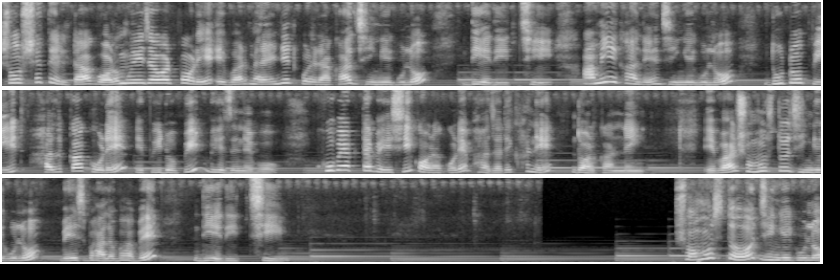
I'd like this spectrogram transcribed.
সর্ষে তেলটা গরম হয়ে যাওয়ার পরে এবার ম্যারিনেট করে রাখা ঝিঙেগুলো দিয়ে দিচ্ছি। আমি এখানে ঝিঙেগুলো দুটো পিঠ হালকা করে এপিড ওপিড ভেজে নেব। খুব একটা বেশি কড়া করে ভাজার এখানে দরকার নেই। এবার সমস্ত ঝিঙ্গেগুলো বেশ ভালোভাবে দিয়ে দিচ্ছি। সমস্ত ঝিঙেগুলো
